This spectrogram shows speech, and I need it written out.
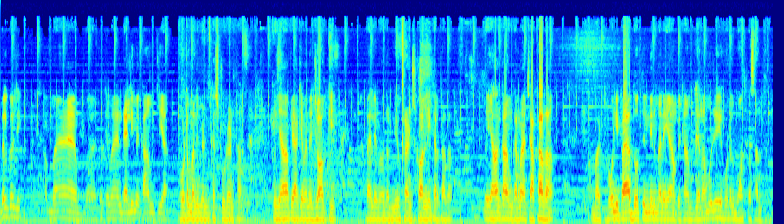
बिल्कुल जी। मैं, क्योंकि मैं दिल्ली में काम किया, होटल मैनेजमेंट का स्टूडेंट था तो यहाँ पे आके मैंने जॉब की। पहले मैं उधर न्यू फ्रेंड्स कॉल नहीं करता था। मैं यहाँ काम करना चाहता था बट हो नहीं पाया। दो तीन दिन मैंने यहाँ पे काम किया था। मुझे ये होटल बहुत पसंद था।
